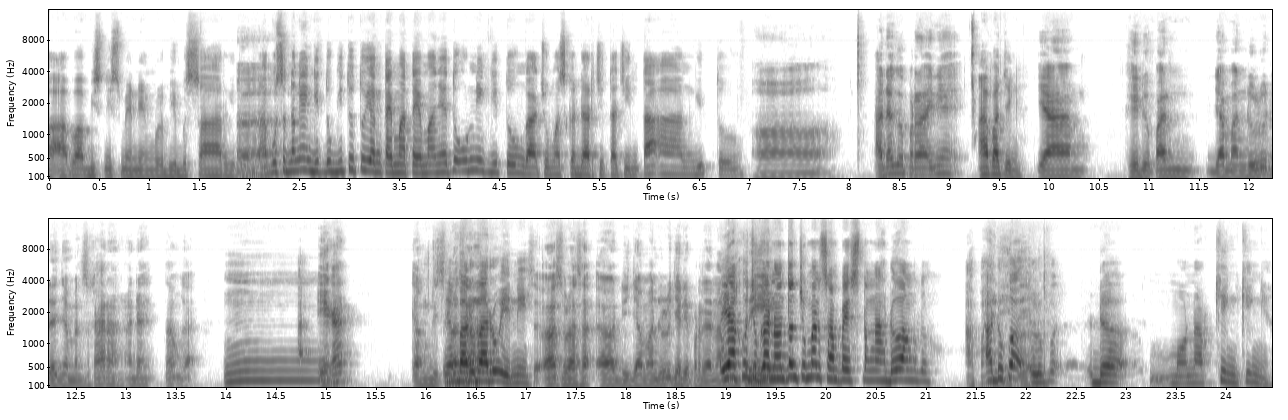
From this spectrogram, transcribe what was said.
uh, apa bisnismen yang lebih besar gitu. Nah, aku senengnya yang gitu-gitu tuh yang tema-temanya itu unik gitu, nggak cuma sekedar cita-cintaan gitu. oh, ada gue pernah ini Apa, Cing? yang kehidupan zaman dulu dan zaman sekarang. Ada tahu nggak? Hmm, Iya kan? Yang di yang baru-baru ini. oh, sebelah oh, di zaman dulu jadi perdana Iya, aku juga nonton cuman sampai setengah doang tuh. Apa Aduh kok ya? lupa The Monarch King King ya?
